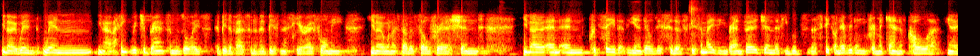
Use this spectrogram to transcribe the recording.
you know when when you know I think Richard Branson was always a bit of a sort of a business hero for me. You know when I started Soulfresh and you know, and, and could see that, you know, there was this sort of this amazing brand Virgin that he would stick on everything from a can of cola, you know,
